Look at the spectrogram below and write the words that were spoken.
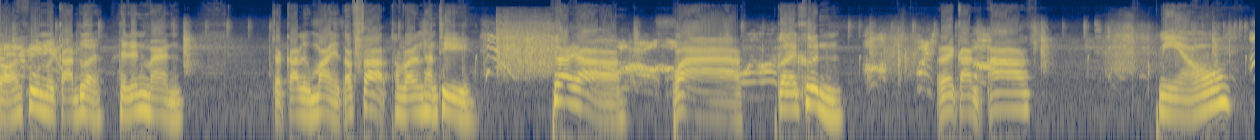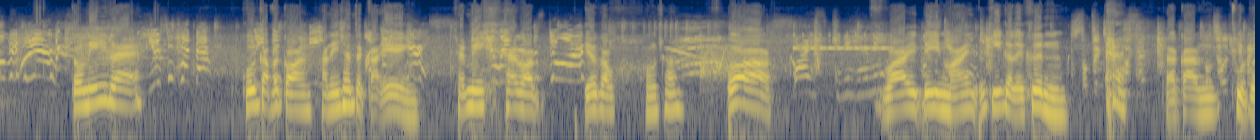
ต่อให้ผู้อำนวยการด้วยเพเลนแมนจากการหรือไม่รับทราบทำร้ายทันที เพื่ออย่าว่าเก็อะไรขึ้น อะไรกันอาเหมียว ตรงนี้แหละ คุณกลับไปก่อนคันนี้ฉันจัดการเอง ฉันมีแครอทเดียวกับของฉันว้า Guys, can you hear me? ไว้ได้ยินไหมเมื่อกี้เกิดอะไรขึ้น Something's off. แต่การผิดปก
